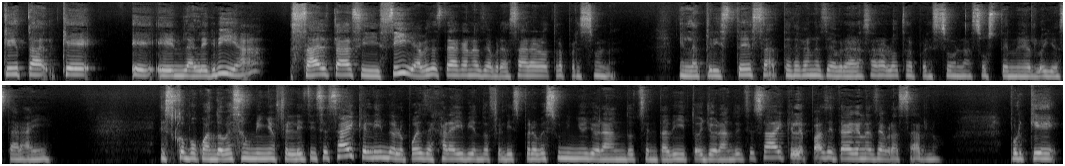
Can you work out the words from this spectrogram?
¿Qué tal que eh, en la alegría saltas y sí, a veces te da ganas de abrazar a la otra persona? En la tristeza te da ganas de abrazar a la otra persona, sostenerlo y estar ahí. Es como cuando ves a un niño feliz y dices, ay, qué lindo, lo puedes dejar ahí viendo feliz, pero ves a un niño llorando, sentadito, llorando y dices, ay, ¿qué le pasa? Y te da ganas de abrazarlo. Porque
